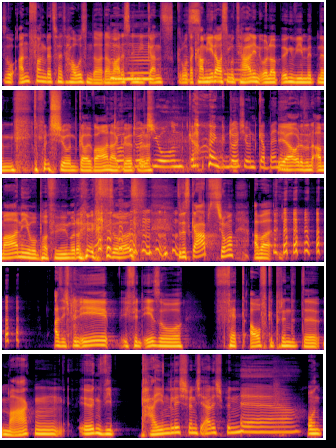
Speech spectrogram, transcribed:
so Anfang der 2000er. Da war das irgendwie ganz groß. Da Mhm. Das kam jeder aus dem. Italienurlaub irgendwie mit einem Dolce und Galvana Do- Gürtel. oder- Dolce und, Dolce und Gabbana. Ja, oder so ein Armani-Parfüm oder irgendwie sowas. so, das gab's schon mal, aber also ich bin eh, ich finde eh so fett aufgeprintete Marken irgendwie peinlich, wenn ich ehrlich bin. Äh, Und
